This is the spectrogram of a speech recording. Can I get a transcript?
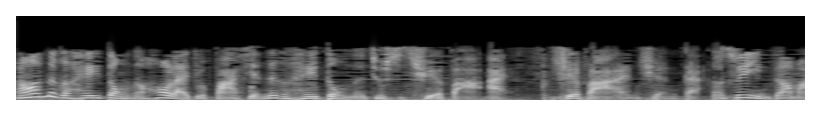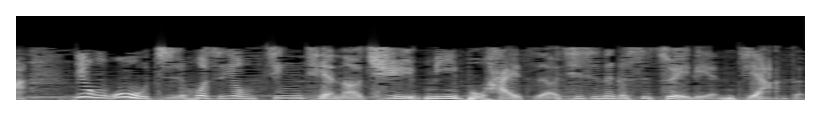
然后那个黑洞呢，后来就发现那个黑洞呢就是缺乏爱。缺乏安全感啊，所以你知道吗？用物质或是用金钱呢去弥补孩子，其实那个是最廉价的，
